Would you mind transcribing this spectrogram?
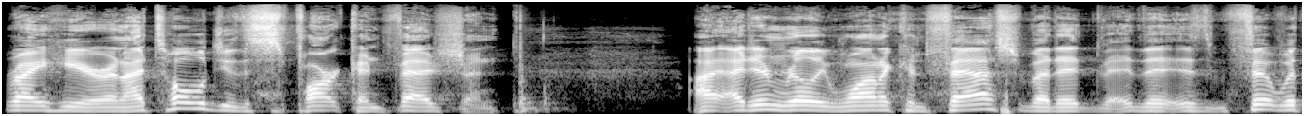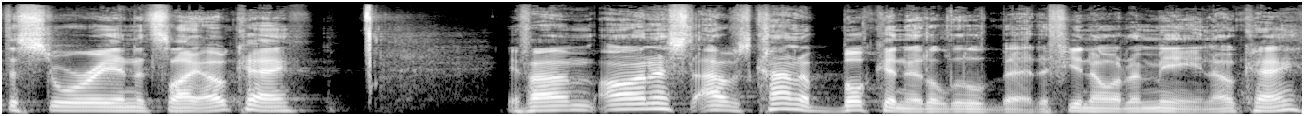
right here, and I told you this is part confession. I, I didn't really want to confess, but it, it, it fit with the story, and it's like, okay, if I'm honest, I was kind of booking it a little bit, if you know what I mean, okay?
